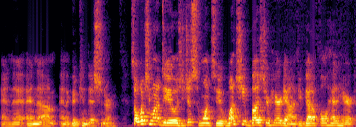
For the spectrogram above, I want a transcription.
and, and, um, and a good conditioner. So what you want to do is you just want to, once you've buzzed your hair down, if you've got a full head of hair,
